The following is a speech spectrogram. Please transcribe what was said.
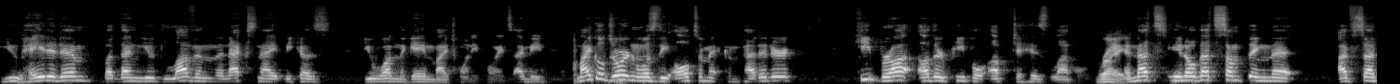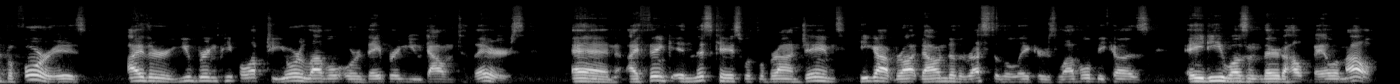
you hated him, but then you'd love him the next night because you won the game by 20 points. I mean, Michael Jordan was the ultimate competitor. He brought other people up to his level. Right. And that's you know that's something that I've said before is either you bring people up to your level or they bring you down to theirs. And I think in this case with LeBron James, he got brought down to the rest of the Lakers level because AD wasn't there to help bail him out.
